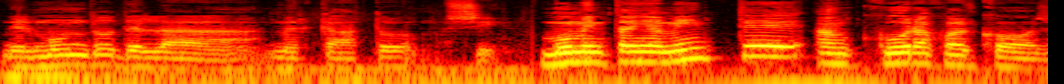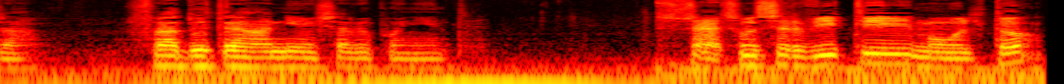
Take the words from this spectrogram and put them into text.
nel mondo del mercato sì, Momentaneamente ancora qualcosa, fra due o tre anni non serve poi niente. Cioè, sono serviti molto.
